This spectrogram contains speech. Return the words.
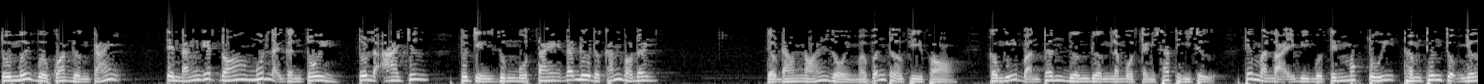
Tôi mới vừa qua đường cái, tên đáng ghét đó muốn lại gần tôi, tôi là ai chứ? Tôi chỉ dùng một tay đã đưa được hắn vào đây. Tiểu đao nói rồi mà vẫn thở phì phò không nghĩ bản thân đường đường là một cảnh sát hình sự, Thế mà lại bị một tên móc túi thầm thương trộm nhớ.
